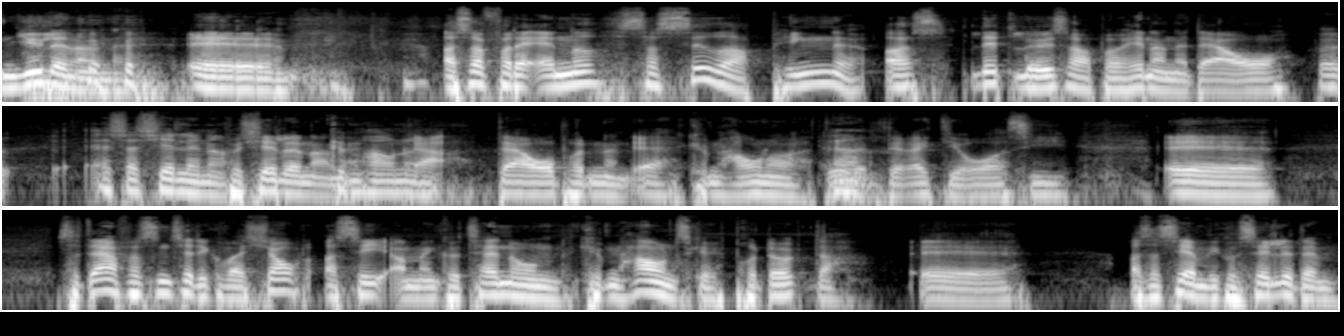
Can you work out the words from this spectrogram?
end jyllænderne. øh, og så for det andet, så sidder pengene også lidt løsere på hænderne derovre. På, altså sjællænder. På sjællænderne. Københavnerne. Ja, derovre på den, ja, københavner, det er Ja. ja. vel det rigtige ord at sige. Øh, så derfor synes jeg, det kunne være sjovt at se, om man kunne tage nogle københavnske produkter, øh, og så se, om vi kunne sælge dem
